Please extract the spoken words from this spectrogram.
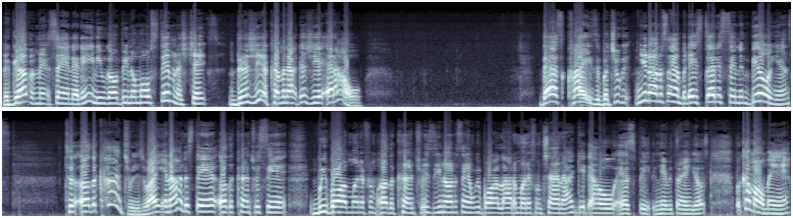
the government saying that ain't even going to be no more stimulus checks this year, coming out this year at all. That's crazy, but you you know what I'm saying? But they started sending billions to other countries, right? And I understand other countries saying we borrow money from other countries. You know what I'm saying? We borrow a lot of money from China. I get that whole aspect and everything else. But come on, man.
